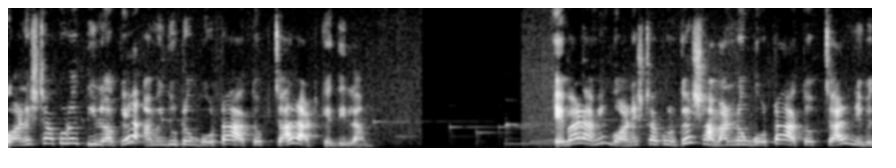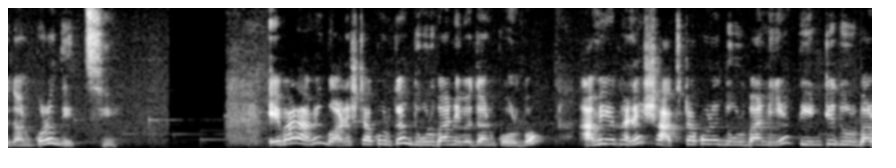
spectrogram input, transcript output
গণেশ ঠাকুরের তিলকে আমি দুটো গোটা আতপ চাল আটকে দিলাম। এবার আমি গণেশ ঠাকুরকে সামান্য গোটা আতপ চাল নিবেদন করে দিচ্ছি। এবার আমি গণেশ ঠাকুরকে দুর্বা নিবেদন করব। আমি এখানে সাতটা করে দুর্বা নিয়ে তিনটি দুর্বার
